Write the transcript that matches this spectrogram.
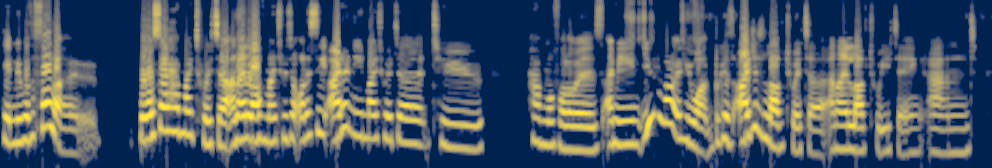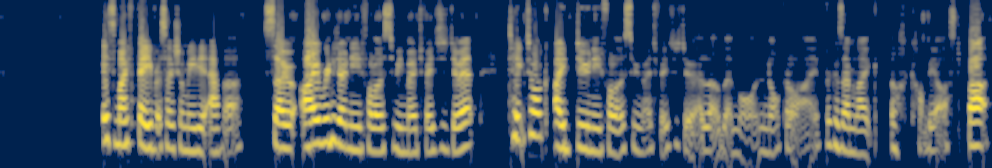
Hit me with a follow. But also I have my Twitter, and I love my Twitter. Honestly, I don't need my Twitter to have more followers. I mean, you can follow if you want because I just love Twitter and I love tweeting, and it's my favorite social media ever. So I really don't need followers to be motivated to do it. TikTok, I do need followers to be motivated to do it a little bit more, not gonna lie, because I'm like, ugh, can't be asked. But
